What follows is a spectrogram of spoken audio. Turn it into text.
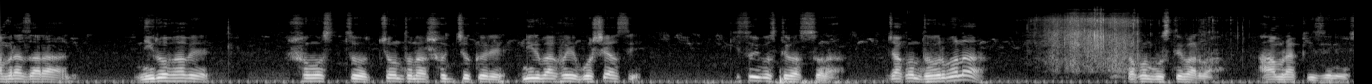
আমরা যারা নিরভাবে সমস্ত যন্ত্রণা সহ্য করে নির্বাক হয়ে বসে আছি, কিছুই বুঝতে পারছ না। যখন ধরবো না, তখন বুঝতে পারবা আমরা কি জিনিস।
